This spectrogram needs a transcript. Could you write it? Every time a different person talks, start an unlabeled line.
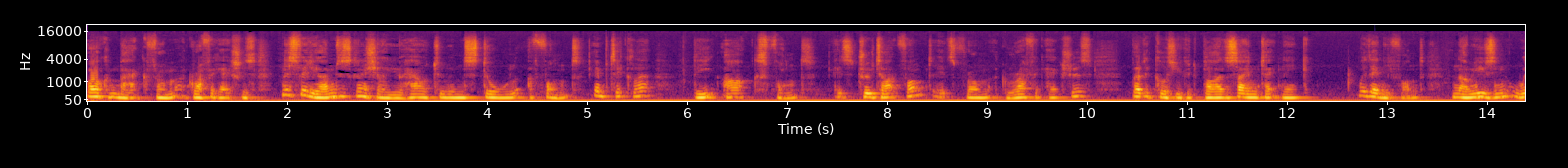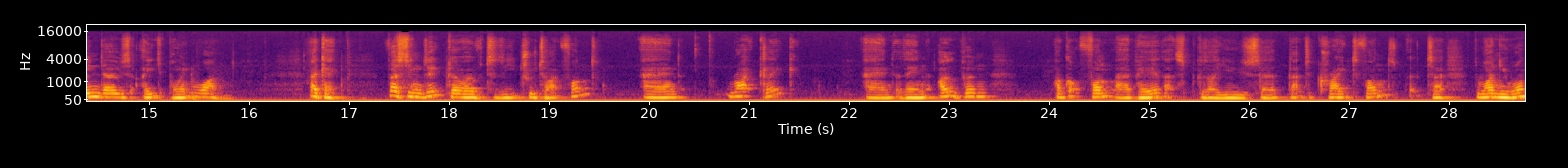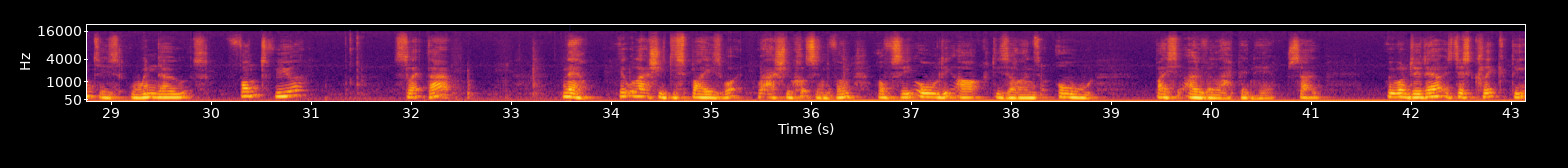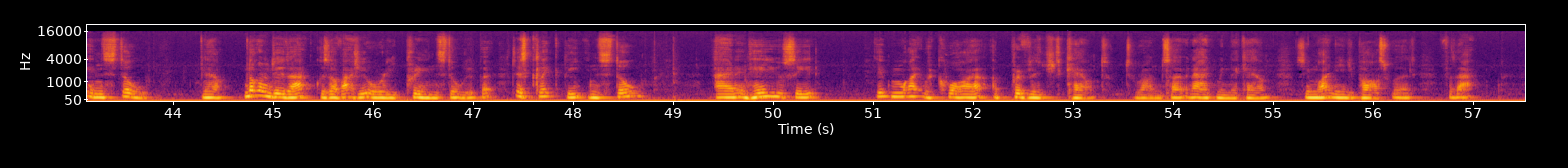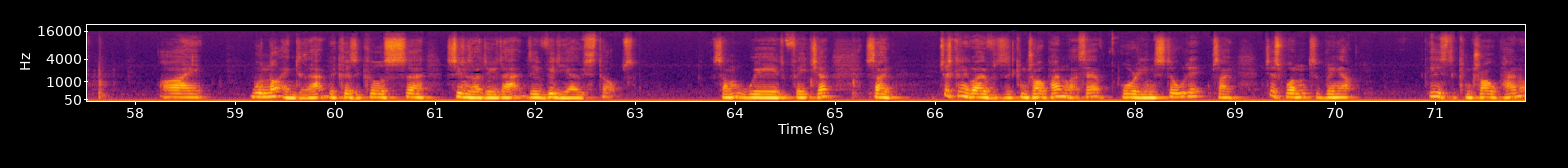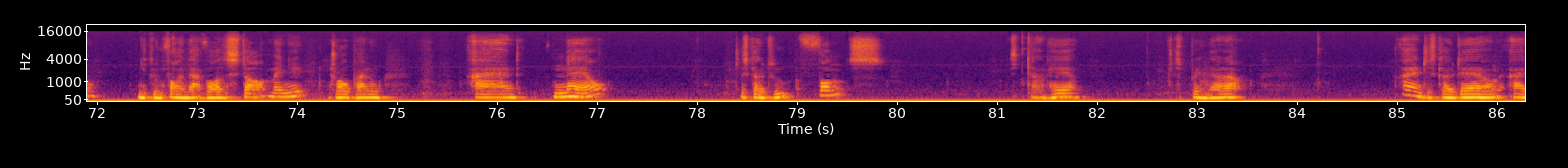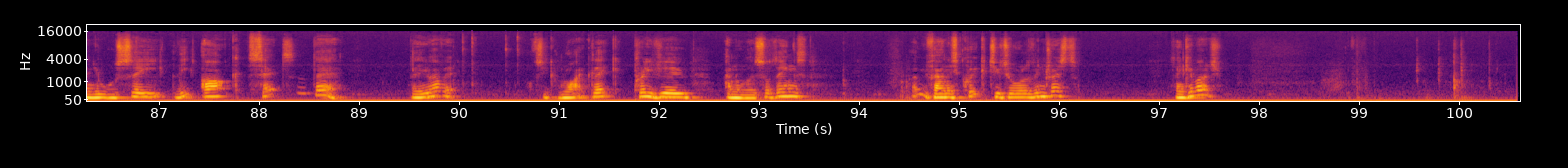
Welcome back from Graphicxtras. In this video I'm just going to show you how to install a font, in particular the Arcs font. It's a TrueType font, it's from Graphicxtras, but of course you could apply the same technique with any font. And I'm using Windows 8.1. Okay, first thing to do, go over to the TrueType font and right click and then open I've got FontLab here, that's because I use uh, that to create fonts, but uh, the one you want is Windows Font Viewer. Select that. Now, it will actually displays what, actually what's in the font. Obviously, all the arc designs all basically overlap in here. So, what we want to do now is just click the install. Now, I'm not going to do that because I've actually already pre-installed it, but just click the install, and in here you'll see it might require a privileged account to run, so an admin account, so you might need your password for that. I will not enter that because of course uh, as soon as I do that the video stops. Some weird feature. So just going to go over to the control panel, like I said, I've already installed it, so just want to bring up, here's the control panel, you can find that via the start menu, control panel, and now just go to fonts, it's down here, bring that up. And just go down and you will see the arc set there. There you have it. Obviously you can right click preview and all those sort of things. Hope you found this quick tutorial of interest. Thank you much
